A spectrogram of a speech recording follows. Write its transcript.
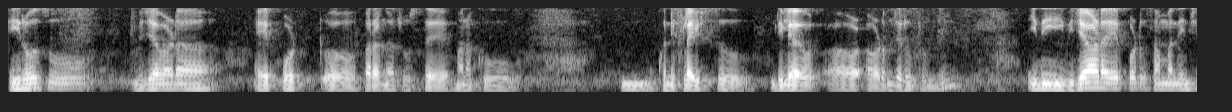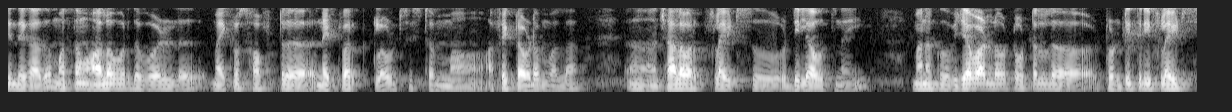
ఈరోజు విజయవాడ ఎయిర్‌పోర్ట్ పరంగా చూస్తే మనకు కొన్ని ఫ్లైట్స్ డిలే అవ్ జరుగుతుంది. ఇది విజయవాడ ఎయిర్‌పోర్ట్‌కి సంబంధించిందే కాదు. మొత్తం all over the world Microsoft network cloud system affect అవ్వడం వల్ల చాలా వరకు ఫ్లైట్స్ డిలే అవుతున్నాయి. మనకు విజయవాడలో టోటల్ 23 ఫ్లైట్స్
